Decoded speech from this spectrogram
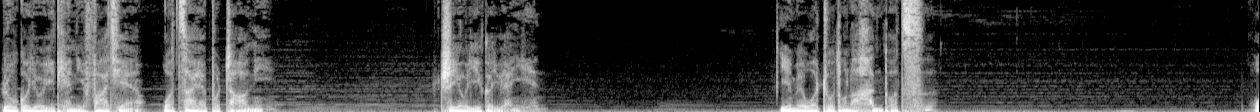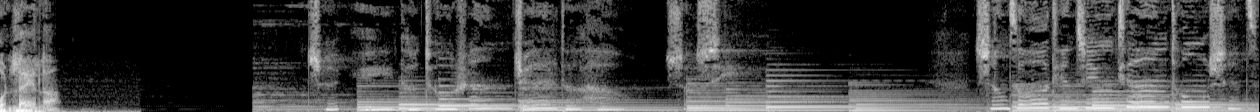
如果有一天你发现我再也不找你，只有一个原因，因为我主动了很多次，我累了。这一刻突然觉得好熟悉，像昨天、今天同时在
